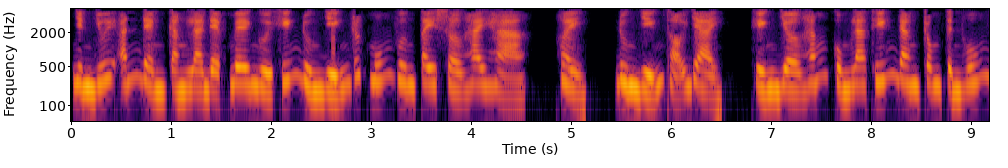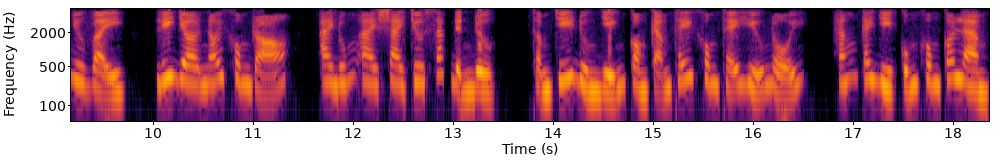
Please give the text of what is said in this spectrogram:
nhìn dưới ánh đèn càng là đẹp mê người khiến đường diễn rất muốn vươn tay sờ hai hạ, hầy, đường diễn thở dài, hiện giờ hắn cùng La Thiến đang trong tình huống như vậy, lý do nói không rõ, ai đúng ai sai chưa xác định được, thậm chí đường diễn còn cảm thấy không thể hiểu nổi, hắn cái gì cũng không có làm,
